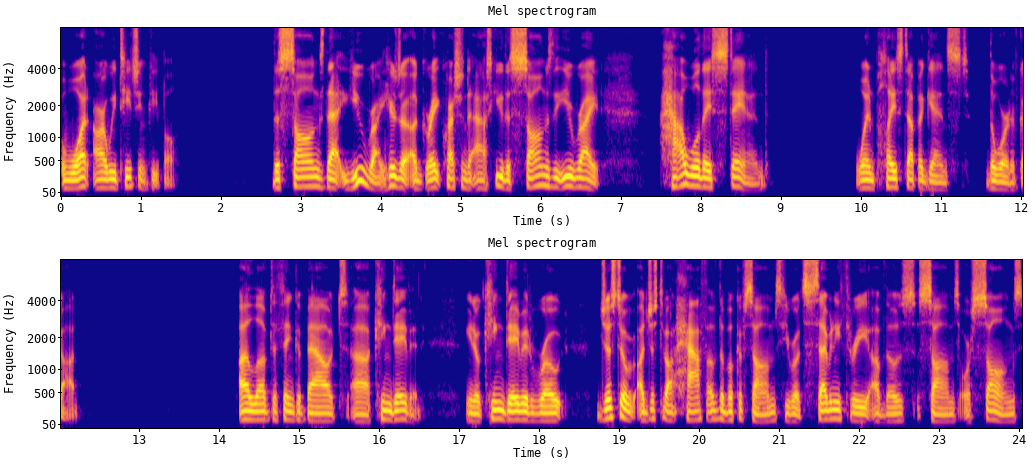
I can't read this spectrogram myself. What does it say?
What are we teaching people? The songs that you write. Here's a, a great question to ask you. The songs that you write, how will they stand when placed up against the Word of God? I love to think about uh, King David. You know, King David wrote just a, uh, just about half of the book of Psalms. He wrote 73 of those psalms or songs.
